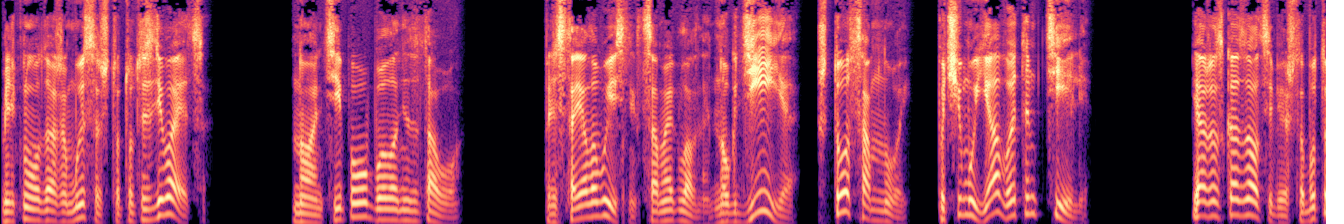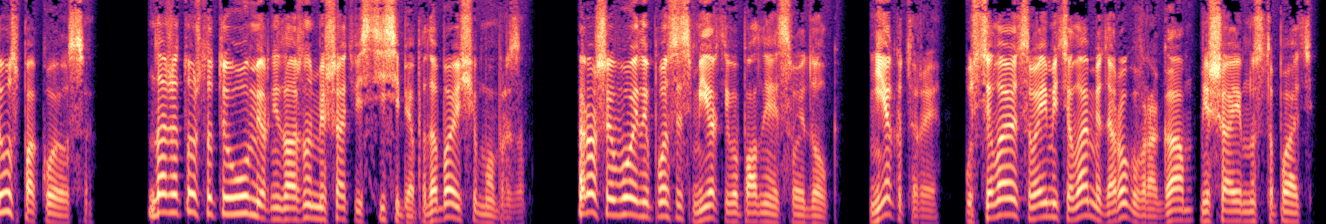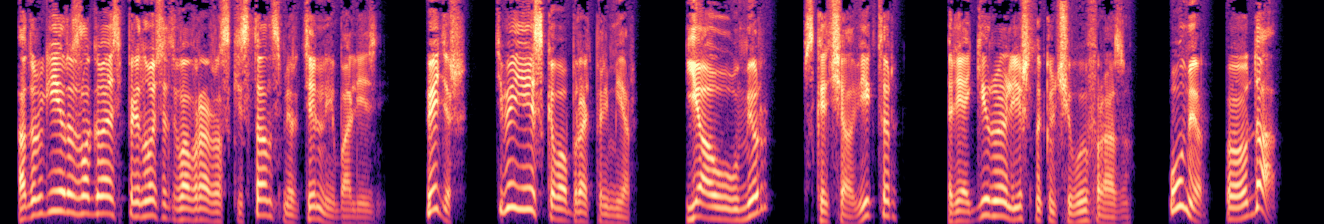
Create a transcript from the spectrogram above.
Мелькнула даже мысль, что тот издевается. Но Антипову было не до того. Предстояло выяснить самое главное. Но где я? Что со мной? Почему я в этом теле? Я же сказал тебе, чтобы ты успокоился. Даже то, что ты умер, не должно мешать вести себя подобающим образом. Хорошие воины после смерти выполняют свой долг. Некоторые устилают своими телами дорогу врагам, мешая им наступать, а другие, разлагаясь, приносят во вражеский стан смертельные болезни. Видишь, тебе есть кого брать пример. «Я умер!» — вскричал Виктор, реагируя лишь на ключевую фразу. «Умер? Э, да.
